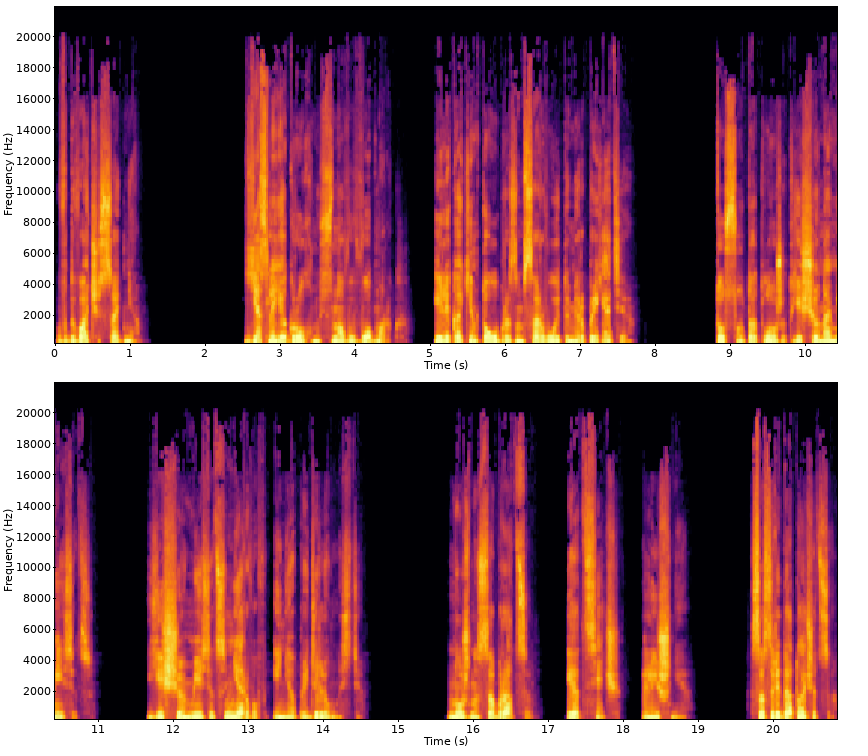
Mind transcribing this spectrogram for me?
В два часа дня. Если я грохнусь снова в обморок или каким-то образом сорву это мероприятие, то суд отложит еще на месяц. Еще месяц нервов и неопределенности. Нужно собраться и отсечь лишнее. Сосредоточиться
